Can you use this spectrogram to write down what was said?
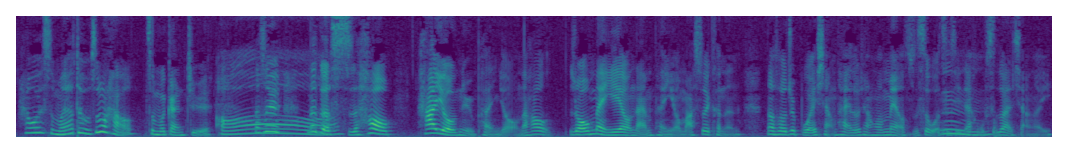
他为什么要对我这么好？怎么感觉？哦，但是那个时候他有女朋友，然后柔美也有男朋友嘛，所以可能那时候就不会想太多，想说没有，只是我自己在胡思乱想而已。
